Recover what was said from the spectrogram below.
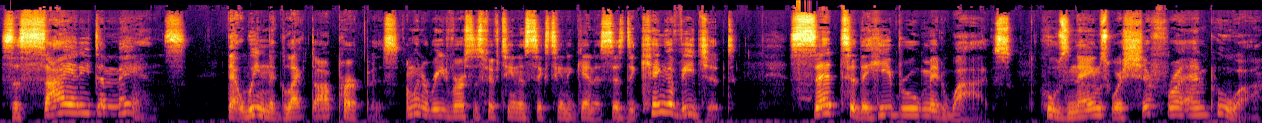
Society demands that we neglect our purpose. I'm going to read verses 15 and 16 again. It says, The king of Egypt said to the Hebrew midwives, whose names were Shiphrah and Puah,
